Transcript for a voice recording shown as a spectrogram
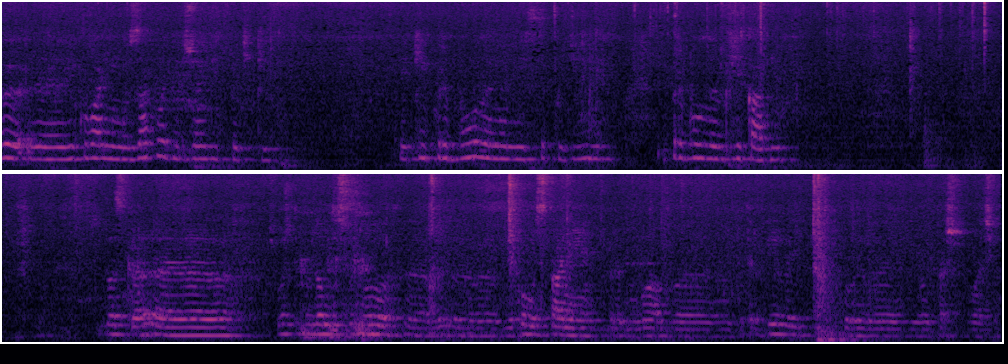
в е, лікувальному закладі вже від батьків, які прибули на місце події, прибули в лікарню. Будь ласка, е, можете повідомити суду, в якому стані перебував е, коли ви його вперше побачили?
